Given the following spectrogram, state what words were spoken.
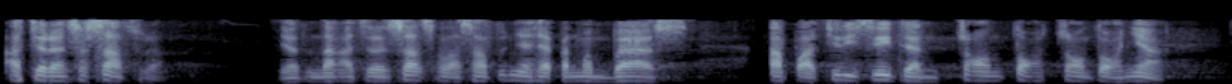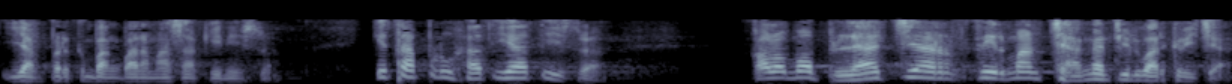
ajaran sesat, Saudara. Ya, tentang ajaran sesat salah satunya saya akan membahas apa ciri-ciri dan contoh-contohnya yang berkembang pada masa kini, Saudara. Kita perlu hati-hati, Saudara. Kalau mau belajar firman jangan di luar gereja.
